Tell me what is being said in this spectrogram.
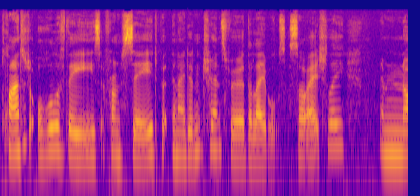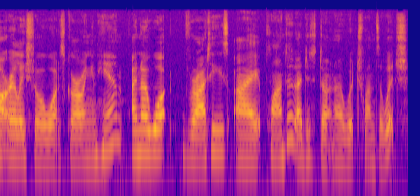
planted all of these from seed but then I didn't transfer the labels. So actually I'm not really sure what's growing in here. I know what varieties I planted, I just don't know which ones are which,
